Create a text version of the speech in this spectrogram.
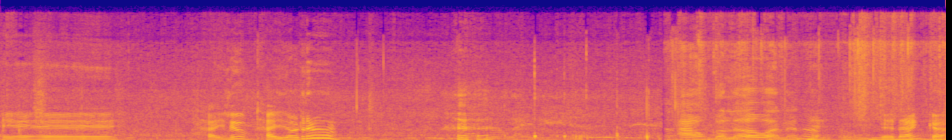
เฮ้ถ่ายรูปถ่ายรูปอ้าวก็แล้วอะนั่นน่ะเดี๋ยวนั้นกะ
